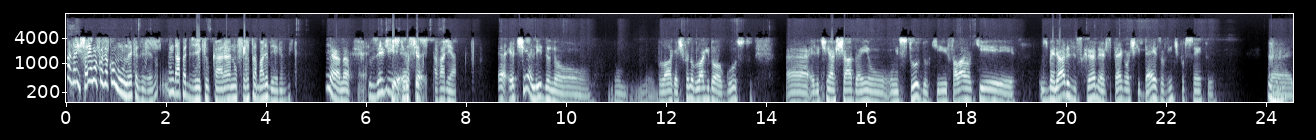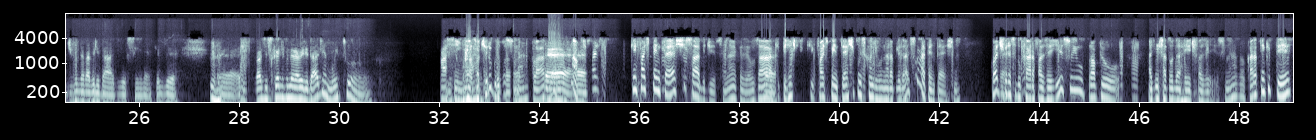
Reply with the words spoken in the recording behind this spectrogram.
Mas isso aí é uma coisa comum, né? Quer dizer, não dá para dizer que o cara não fez o trabalho dele. Né? Não, não. É, Inclusive, é você tinha, avaliar. É, eu tinha lido no, no, no, blog, acho que foi no blog do Augusto, uh, ele tinha achado aí um, um, estudo que falava que os melhores scanners pegam acho que 10 ou 20% uhum. uh, de vulnerabilidades, assim, né? Quer dizer, Uhum. É, o scan de vulnerabilidade é muito. Ah, sim. É, só tiro grosso, né? Claro. É, não, é. Quem, faz, quem faz pentest sabe disso, né? Quer dizer, usar. É. Tem gente que faz pentest com scan de vulnerabilidade, isso não é pentest, né? Qual a é. diferença do cara fazer isso e o próprio administrador da rede fazer isso, né? O cara tem que ter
